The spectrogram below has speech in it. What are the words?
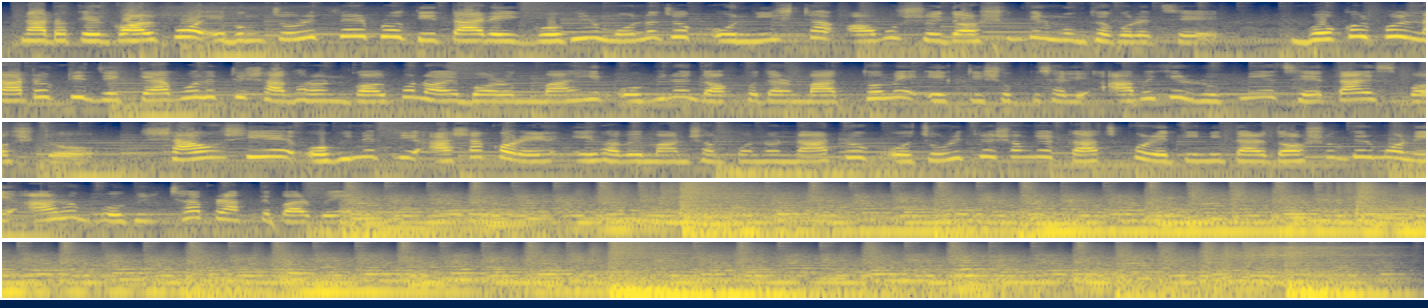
নাটকের গল্প এবং চরিত্রের প্রতি তার এই গভীর মনোযোগ ও নিষ্ঠা অবশ্যই দর্শকদের মুগ্ধ করেছে। বকুলফুল নাটকটি যে কেবল একটি সাধারণ গল্প নয়, বরং মাহির অভিনয় দক্ষতার মাধ্যমে একটি শক্তিশালী আবেগের রূপ নিয়েছে, তা স্পষ্ট। সাহসী অভিনেত্রী আশা করেন, এভাবে মানসম্পন্ন নাটক ও চরিত্রের সঙ্গে কাজ করে তিনি তার দর্শকদের মনে আরও গভীর ছাপ রাখতে পারবেন।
